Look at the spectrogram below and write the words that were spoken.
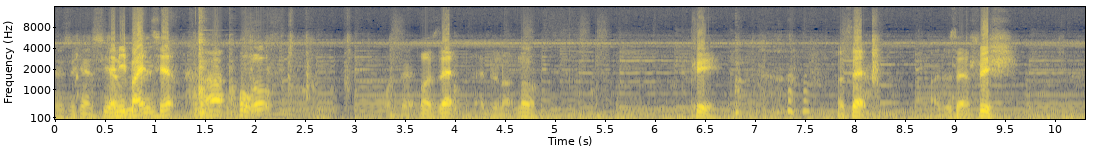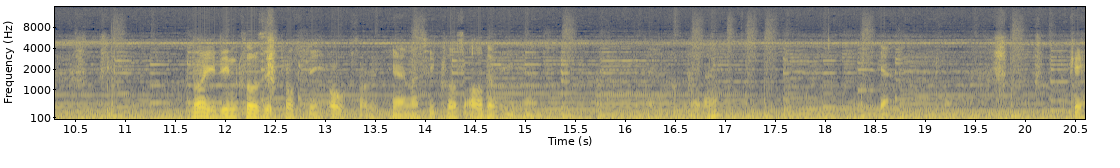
As you can see, Any I'm bites using- yet? Ah, Oh, oh. What's that? what's that? I do not know. Okay. What's that? I don't Is that a fish? No, you didn't close it properly. Oh, sorry. Yeah, unless we close all the way. Yeah. Yeah. Wait, huh? Yeah. Okay.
